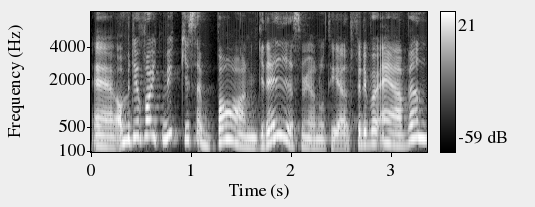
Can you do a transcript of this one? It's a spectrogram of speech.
Eh, ja, men det har varit mycket så barngrejer som jag har noterat. För det var även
